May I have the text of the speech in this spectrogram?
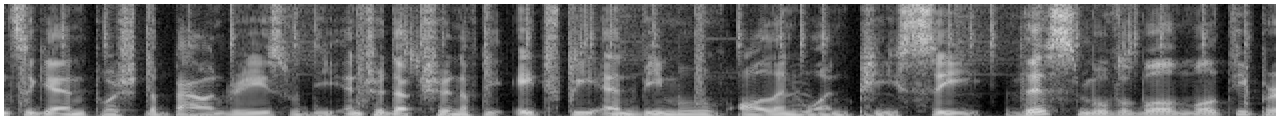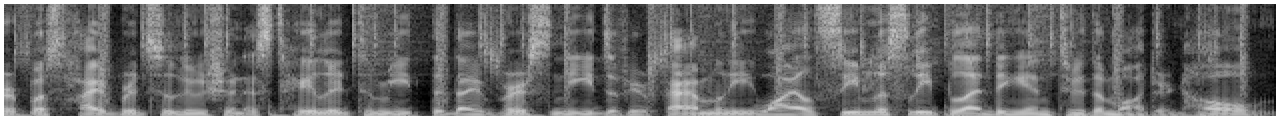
once again pushed the boundaries with the introduction of the HP Envy Move all-in-one PC. This movable, multi-purpose hybrid solution is tailored to meet the diverse needs of your family while seamlessly blending into the modern home.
